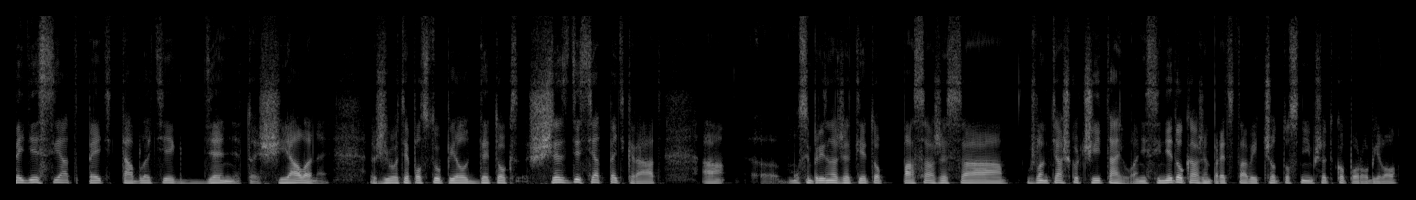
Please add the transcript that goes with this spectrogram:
55 tabletiek denne, to je šialené. V živote podstúpil detox 65 krát a e, musím priznať, že tieto pasáže sa už len ťažko čítajú. Ani si nedokážem predstaviť, čo to s ním všetko porobilo.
